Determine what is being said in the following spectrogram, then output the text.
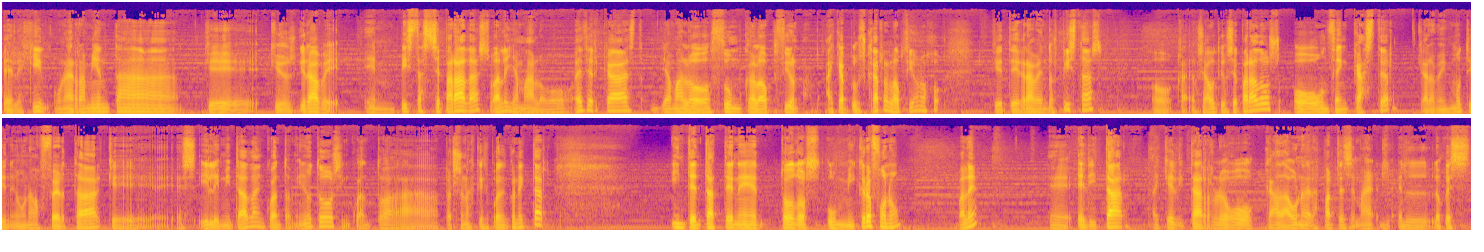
elegir una herramienta que, que os grabe en pistas separadas, ¿vale? Llámalo Ethercast, llámalo Zoom con la opción, hay que buscarla la opción, ojo, que te grabe en dos pistas, o, sea, audios separados, o un Zencaster, que ahora mismo tiene una oferta que es ilimitada en cuanto a minutos, en cuanto a personas que se pueden conectar. Intentad tener todos un micrófono, ¿vale? Eh, editar, hay que editar luego cada una de las partes de el- lo que es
